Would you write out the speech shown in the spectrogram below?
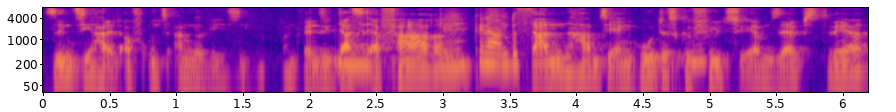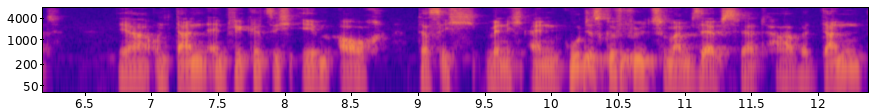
sind sie halt auf uns angewiesen. Und wenn sie das mhm. erfahren, genau, das dann haben sie ein gutes mhm. Gefühl zu ihrem Selbstwert. Ja, und dann entwickelt sich eben auch dass ich, wenn ich ein gutes Gefühl zu meinem Selbstwert habe, dann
